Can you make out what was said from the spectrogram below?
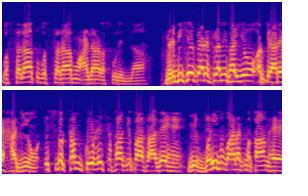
والصلاة والسلام علی رسول اللہ۔ میرے بیچے پیارے اسلامی بھائیوں اور پیارے حاجیوں، اس وقت ہم کوہ صفا کے پاس آ گئے ہیں۔ یہ وہی مبارک مقام ہے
